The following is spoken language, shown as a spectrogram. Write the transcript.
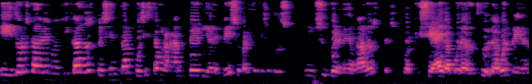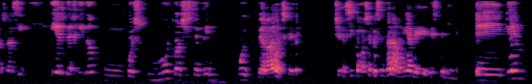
Eh, todos los cadáveres modificados presentan pues esta una gran pérdida de peso, parecen que son todos mm, súper delgados, pues, porque se ha evaporado todo el agua, en realidad no es así, y el tejido mm, pues muy consistente y muy pegado al esqueleto, así como se presenta la momia de, este niño. Eh, ¿Qué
